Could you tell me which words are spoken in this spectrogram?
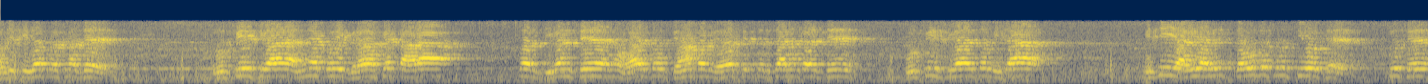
પછી ત્રીજો પ્રશ્ન છે, પૃથ્વી સિવાય અન્ય કોઈ ગ્રહ કે તારા પર જીવન છે અને હોય તો ત્યાં પણ વ્યવસ્થિત સંચાલન કરે છે? પૃથ્વી સિવાય તો બીજા, બીજી આવી આવી ચૌદ પૃથ્વીઓ છે. શું છે?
